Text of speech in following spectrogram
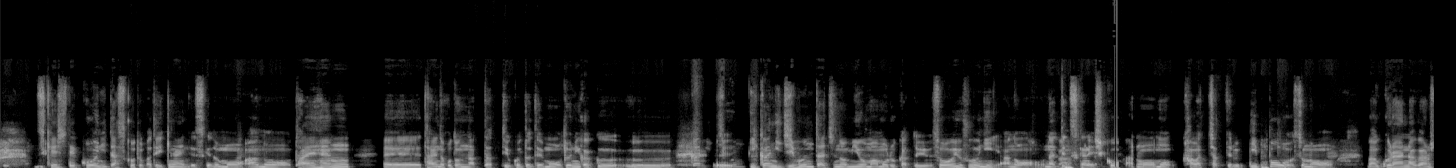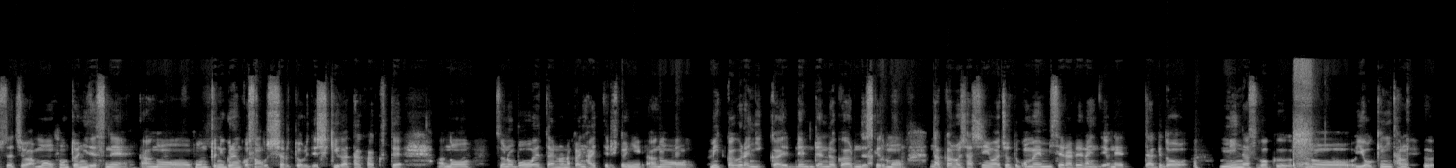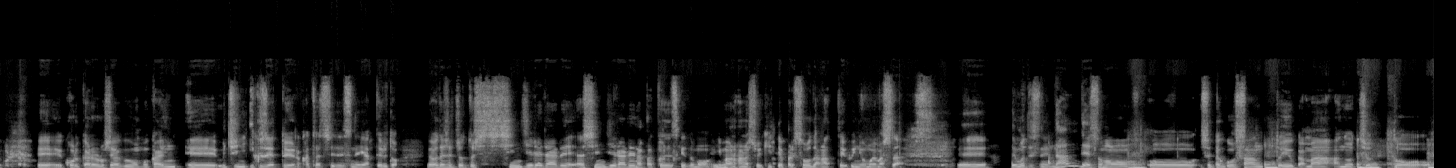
決して声に出すことができないんですけども、あの、大変、えー、大変なことになったっていうことで、もうとにかく、いかに自分たちの身を守るかという、そういうふうに、あの、なんていうんですかね、思考、あの、もう変わっちゃってる。一方、その、まあ、ウクライナ側の人たちはもう本当にですね、あの、本当にグレンコさんおっしゃる通りで、士気が高くて、あの、その防衛隊の中に入ってる人に、あの、3日ぐらいに1回連絡があるんですけども、中の写真はちょっとごめん見せられないんだよね。だけど、みんなすごく、あの、陽気に楽しく、えー、これからロシア軍を迎え、えー、うちに行くぜというような形でですね、やってると。私はちょっと信じられ、信じられなかったですけども、今の話を聞いてやっぱりそうだなっていうふうに思いました。えー、でもですね、なんでその、おそういった誤算というか、まあ、あの、ちょっと、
